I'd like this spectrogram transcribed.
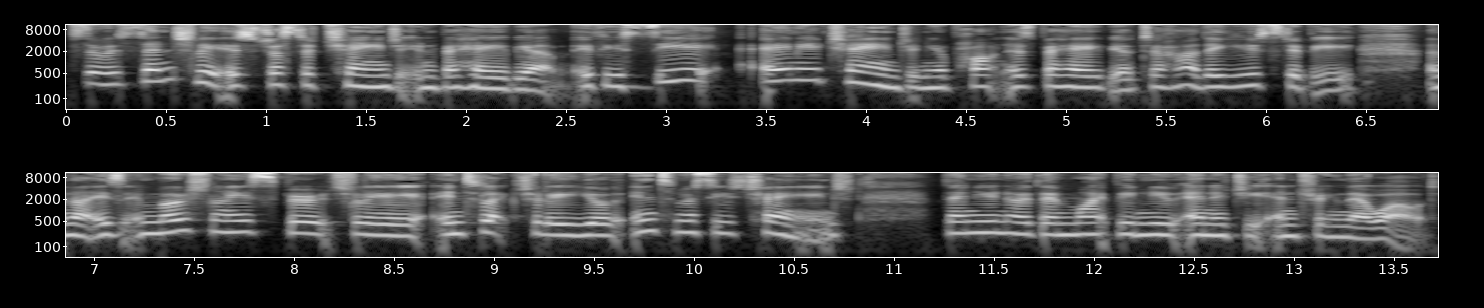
So essentially, it's just a change in behavior. If you see any change in your partner's behavior to how they used to be, and that is emotionally, spiritually, intellectually, your intimacy's changed, then you know there might be new energy entering their world.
